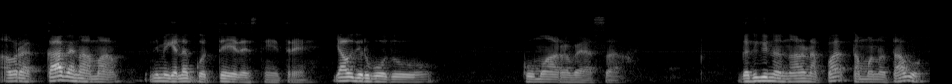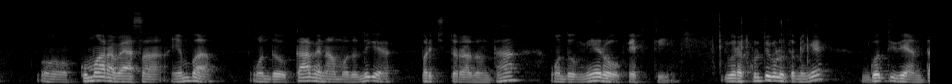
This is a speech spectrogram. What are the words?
ಅವರ ಕಾವ್ಯನಾಮ ನಿಮಗೆಲ್ಲ ಗೊತ್ತೇ ಇದೆ ಸ್ನೇಹಿತರೆ. ಯಾವುದಿರ್ಬೋದು? ಕುಮಾರವ್ಯಾಸ. ಗದುಗಿನ ನಾರಾಯಣಪ್ಪ ತಮ್ಮನ್ನು ತಾವು ಕುಮಾರವ್ಯಾಸ ಎಂಬ ಒಂದು ಕಾವ್ಯನಾಮದೊಂದಿಗೆ ಪರಿಚಿತರಾದಂತಹ ಒಂದು ಮೇರು ವ್ಯಕ್ತಿ. ಇವರ ಕೃತಿಗಳು ತಮಗೆ ಗೊತ್ತಿದೆ ಅಂತ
